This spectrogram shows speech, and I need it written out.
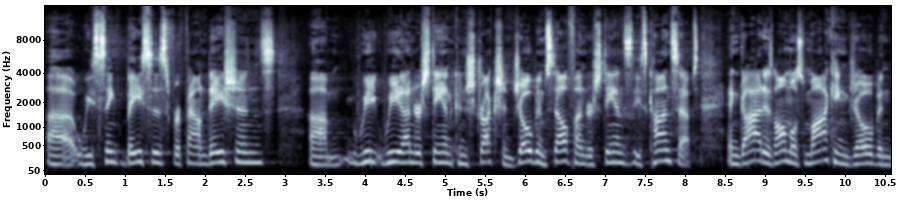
uh, we sink bases for foundations. Um, we, we understand construction. Job himself understands these concepts. And God is almost mocking Job and,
